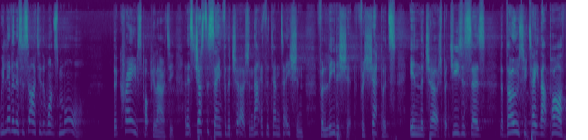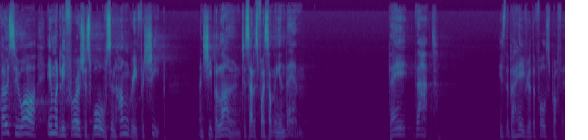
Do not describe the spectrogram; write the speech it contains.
We live in a society that wants more that craves popularity. And it's just the same for the church. And that is the temptation for leadership, for shepherds in the church. But Jesus says that those who take that path, those who are inwardly ferocious wolves and hungry for sheep, and sheep alone to satisfy something in them, they, that is the behavior of the false prophet.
